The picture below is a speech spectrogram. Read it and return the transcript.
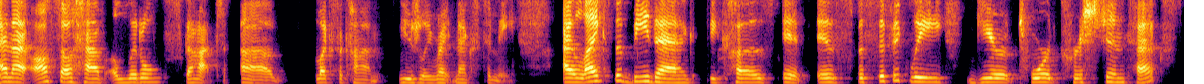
and I also have a Liddell Scott uh, lexicon usually right next to me. I like the BDAG because it is specifically geared toward Christian texts.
